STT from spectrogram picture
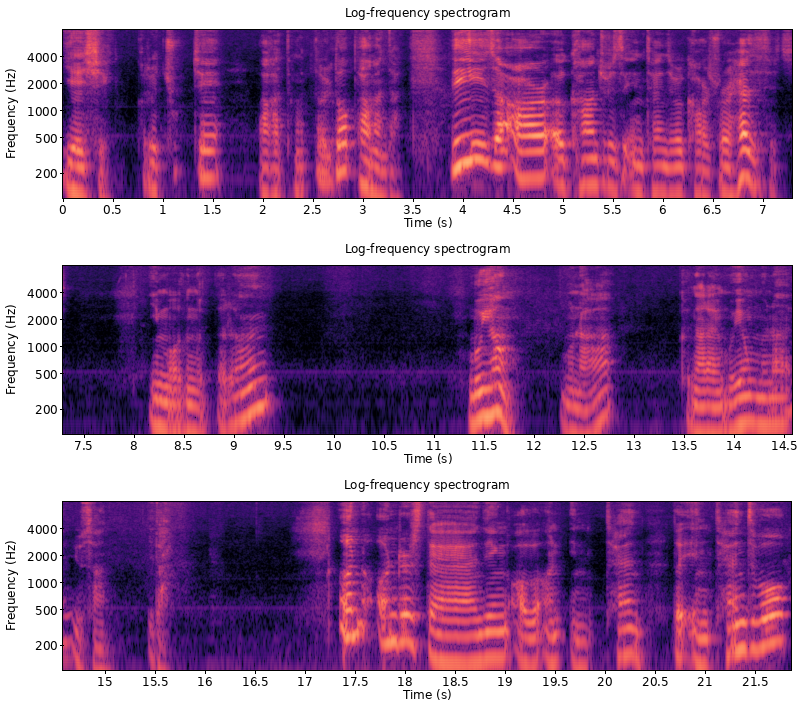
예식, 그리고 축제와 같은 것들도 포함한다. These are a country's intangible cultural heritage. 이 모든 것들은 무형 문화, 그 나라의 무형 문화 유산이다. An understanding of an intent, the intangible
